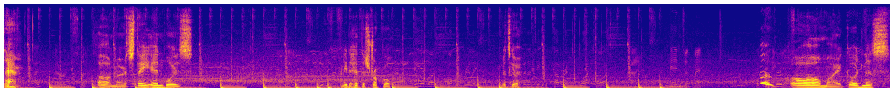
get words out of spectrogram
Look stay in, boys. I need to hit this drop goal. Let's go. Oh my goodness.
